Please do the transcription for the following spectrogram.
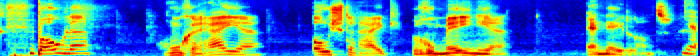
Polen, Hongarije, Oostenrijk, Roemenië en Nederland. Ja.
